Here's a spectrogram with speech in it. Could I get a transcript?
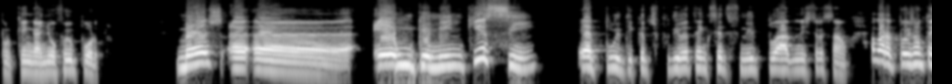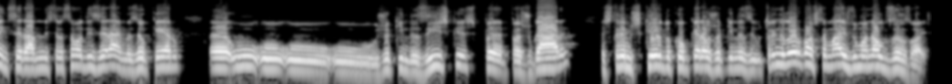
Porque quem ganhou foi o Porto. Mas uh, uh, é um caminho que, assim, é de política desportiva, tem que ser definido pela administração. Agora, depois não tem que ser a administração a dizer, ah, mas eu quero uh, o, o, o, Joaquim das Iscas para, para jogar, extremo esquerdo, que eu quero é o Joaquim das Iscas. O treinador gosta mais do Manuel dos Anzóis,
